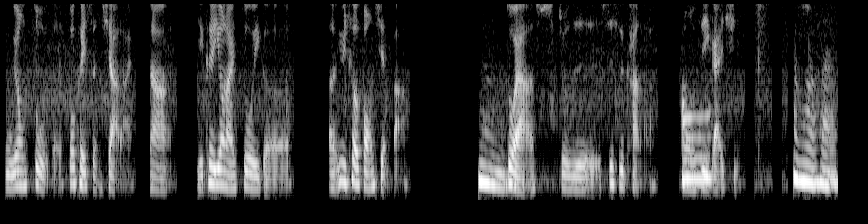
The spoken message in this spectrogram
不用做的都可以省下来，那也可以用来做一个呃预测风险吧。嗯，对啊，就是试试看啊，从我自己改起。嗯嗯嗯。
